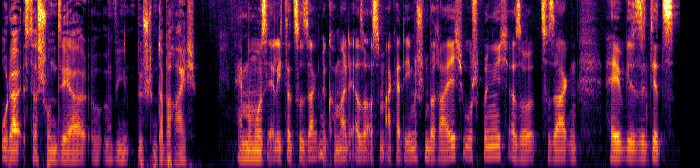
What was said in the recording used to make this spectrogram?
oder ist das schon sehr äh, irgendwie ein bestimmter Bereich? Ja, man muss ehrlich dazu sagen, wir kommen halt eher so aus dem akademischen Bereich ursprünglich. Also zu sagen, hey, wir sind jetzt,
